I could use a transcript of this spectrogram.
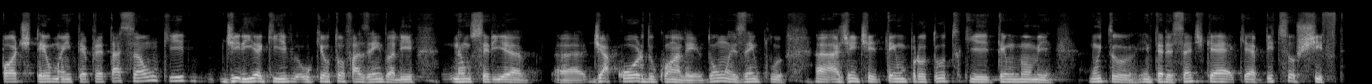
pode ter uma interpretação que diria que o que eu estou fazendo ali não seria Uh, de acordo com a lei. Eu dou um exemplo: uh, a gente tem um produto que tem um nome muito interessante que é, que é Bitso Shift.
